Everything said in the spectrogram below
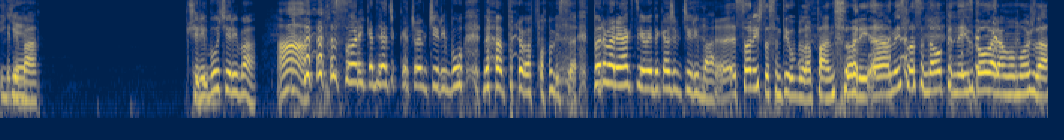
je... Čiriba. Čiribu, čiriba. A, Sorry, kad ja kad čujem čiribu, da, prva pomisa. Prva reakcija je da kažem čiriba. E, sorry što sam ti ubila pan, sorry. E, mislila sam da opet ne izgovaramo možda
